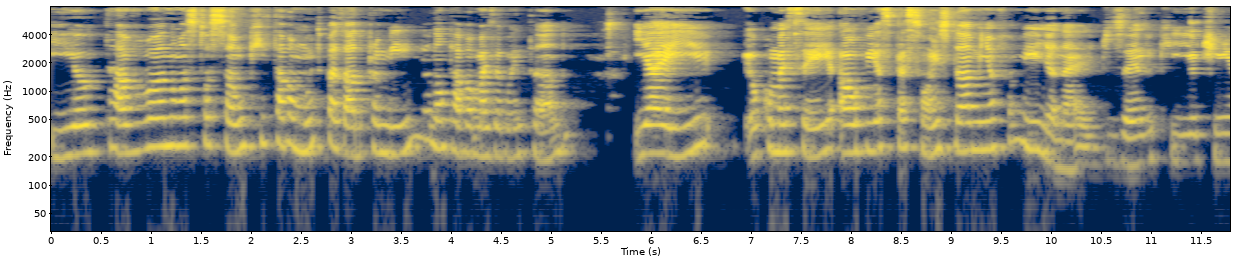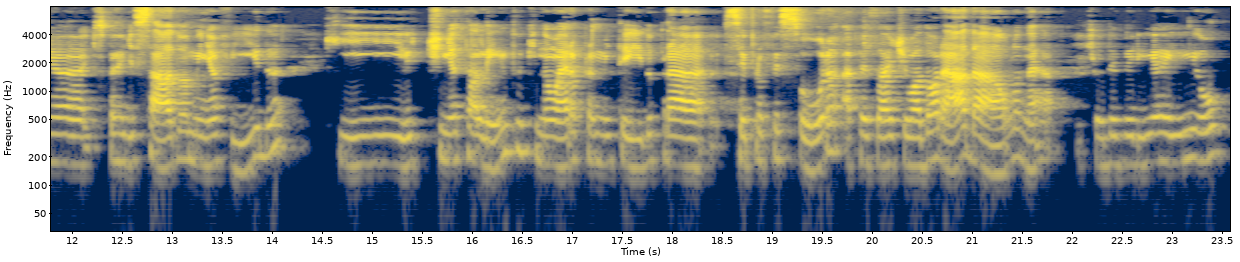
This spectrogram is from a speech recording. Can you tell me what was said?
E eu tava numa situação que estava muito pesado para mim, eu não estava mais aguentando. E aí eu comecei a ouvir as pressões da minha família, né, dizendo que eu tinha desperdiçado a minha vida, que eu tinha talento, que não era para me ter ido para ser professora, apesar de eu adorar dar aula, né, que eu deveria ir ou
